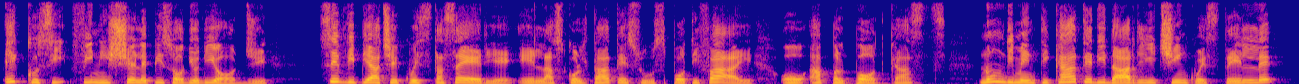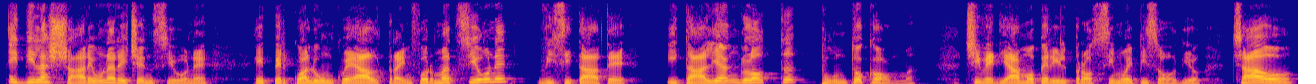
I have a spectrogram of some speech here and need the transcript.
E così finisce l'episodio di oggi. Se vi piace questa serie e l'ascoltate su Spotify o Apple Podcasts, non dimenticate di dargli 5 stelle e di lasciare una recensione e per qualunque altra informazione visitate italianglot.com. Ci vediamo per il prossimo episodio. Ciao!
